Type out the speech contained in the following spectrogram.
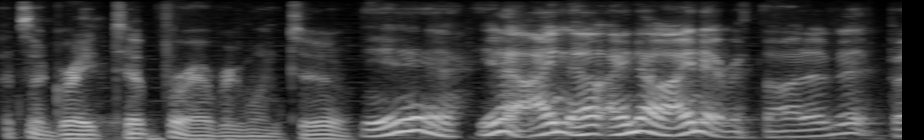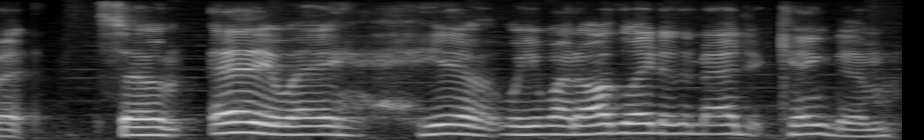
That's a great tip for everyone too. Yeah, yeah, I know, I know, I never thought of it, but so anyway, yeah, we went all the way to the Magic Kingdom,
